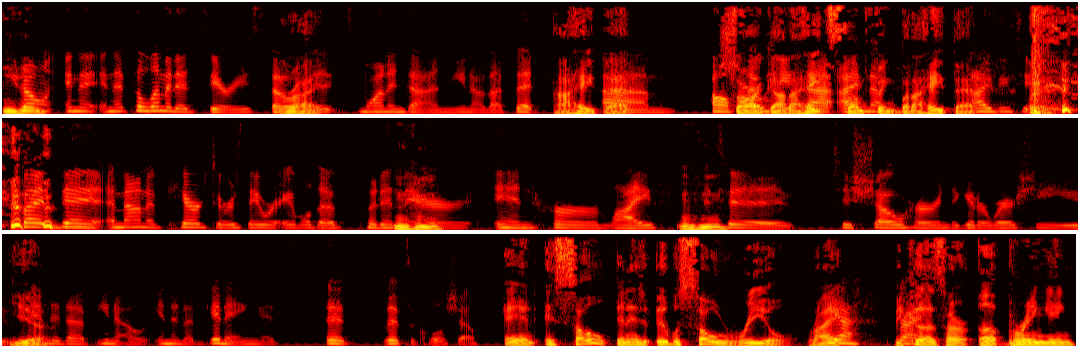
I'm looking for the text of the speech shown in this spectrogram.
you Mhm. don't, and, it, and it's a limited series, so Right. it's one and done. You know, that's it. I hate that. Um, also Sorry, God, hate I hate that. I something, but I hate that. I do too. but the amount of characters they were able to put in Mhm. there in her life Mhm. to to show her and to get her where she Yeah. ended up, you know, ended up getting. It's it's it's a cool show. and it's so and it, it was so real, right? Yeah, because her upbringing,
